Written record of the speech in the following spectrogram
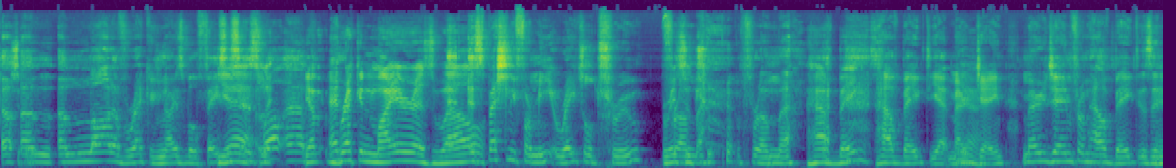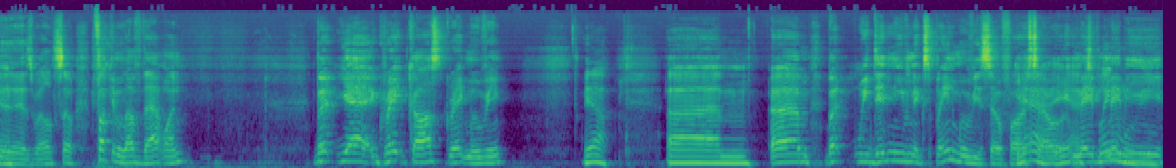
A, a, a lot of recognizable faces Yeah, as well. Uh, you have and Breckin Meyer as well. especially for me, Rachel True Rachel from from uh, Half Baked. Half Baked, yeah, Mary Yeah. Jane. Mary Jane from Half Baked is in Yeah. it as well. So fucking love that one. But yeah, great cast, great movie. Yeah. Um, Um, but we didn't even explain movies so far. Yeah, so yeah, maybe explain maybe movie.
